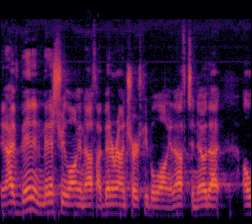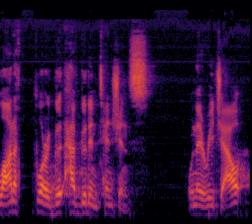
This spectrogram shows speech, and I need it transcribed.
And I've been in ministry long enough, I've been around church people long enough to know that a lot of people are good, have good intentions when they reach out,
